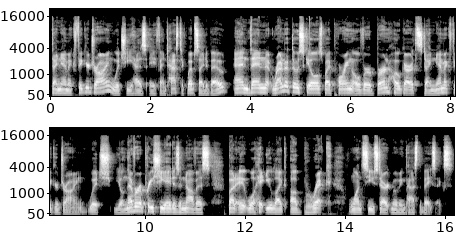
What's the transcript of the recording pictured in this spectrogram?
Dynamic Figure Drawing, which he has a fantastic website about, and then round out those skills by poring over Burne Hogarth's Dynamic Figure Drawing, which you'll never appreciate as a novice, but it will hit you like a brick once you start moving past the basics.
